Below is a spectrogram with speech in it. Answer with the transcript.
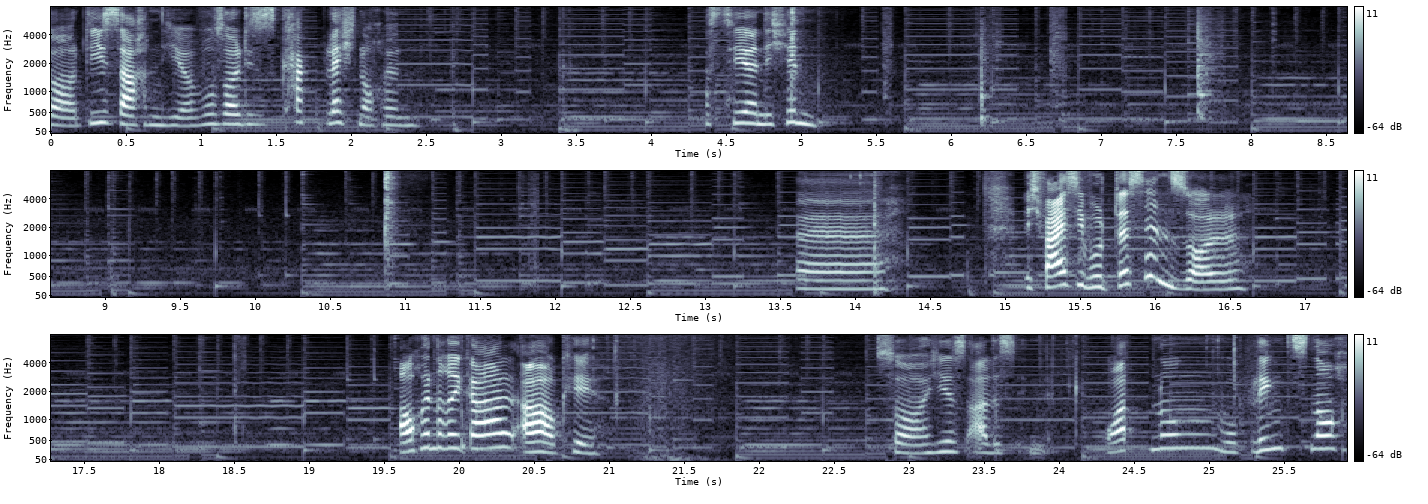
So, die Sachen hier. Wo soll dieses Kackblech noch hin? Passt hier nicht hin. Äh, ich weiß nicht, wo das hin soll. Auch in Regal? Ah, okay. So, hier ist alles in Ordnung. Wo blinkt's noch?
